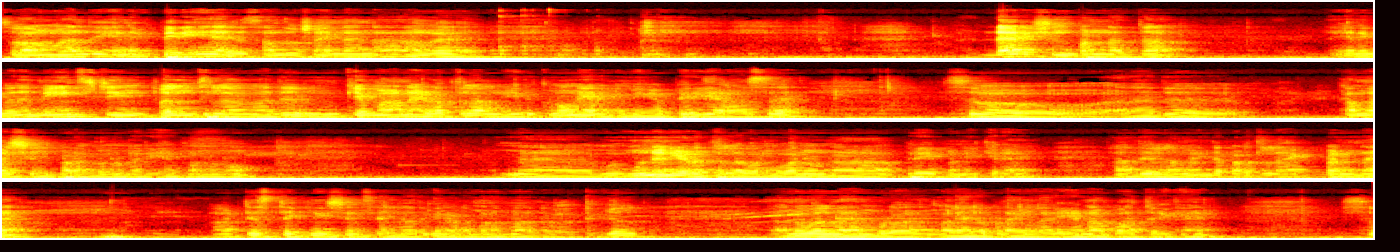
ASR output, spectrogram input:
ஸோ அவங்க வந்து எனக்கு பெரிய சந்தோஷம் என்னன்னா அவங்க டைரக்ஷன் பண்ணது தான் எனக்கு வந்து மெயின் ஸ்ட்ரீம் ஃபிலிம்ஸில் வந்து முக்கியமான இடத்துல அவங்க இருக்கணும்னு எனக்கு மிகப்பெரிய ஆசை. ஸோ அதாவது கமர்ஷியல் படங்களும் நிறைய பண்ணணும். முன்னணி இடத்துல அவங்க வரணும் நான் ப்ரே பண்ணிக்கிறேன். அது இல்லாமல் இந்த படத்தில் ஆக்ட் பண்ண ஆர்டிஸ்ட் டெக்னீஷியன்ஸ் எல்லாத்துக்கும் நடமாடமான வாழ்த்துக்கள் அனுவல் மேமோட மலையாள படங்கள் நிறைய நான் பார்த்துருக்கேன். ஸோ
